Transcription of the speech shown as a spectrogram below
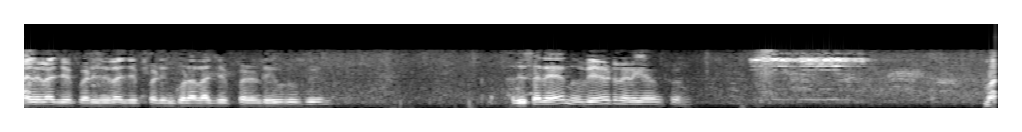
ఆయన ఇలా చెప్పాడు ఇలా చెప్పాడు ఇంకోటి అలా చెప్పాడు అంటే ఏమి ఉపయోగం అది సరే నువ్వేమిటని అడిగావు మా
